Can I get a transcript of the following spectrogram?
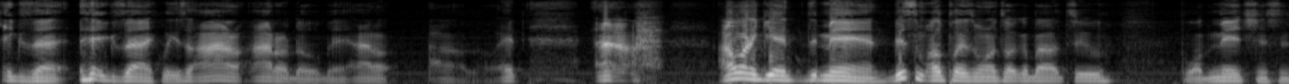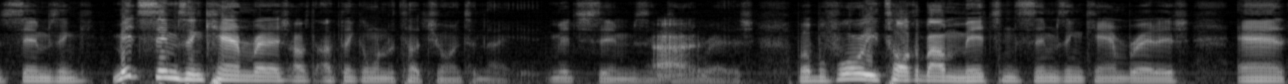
Exact, exactly. So I don't, I don't know, man. I don't, I don't know. It, I, I want to get man. There's some other players I want to talk about too. Well, Mitch and some Sims and Mitch Sims and Cam Reddish. I, I think I want to touch you on tonight. Mitch Sims and All Cam right. Reddish. But before we talk about Mitch and Sims and Cam Reddish and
